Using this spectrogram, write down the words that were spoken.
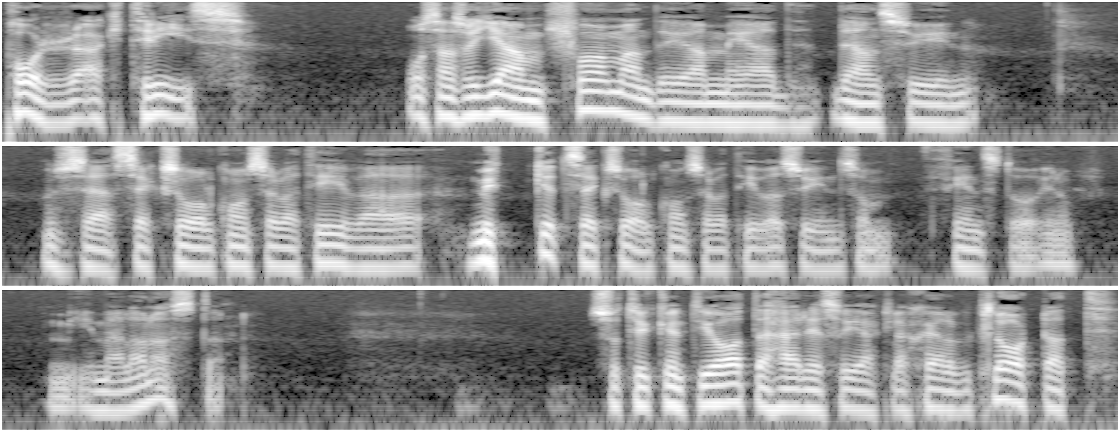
porraktris. Och sen så jämför man det med den syn, måste säga, sexualkonservativa, mycket sexualkonservativa syn som finns då i, i Mellanöstern. Så tycker inte jag att det här är så jäkla självklart att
